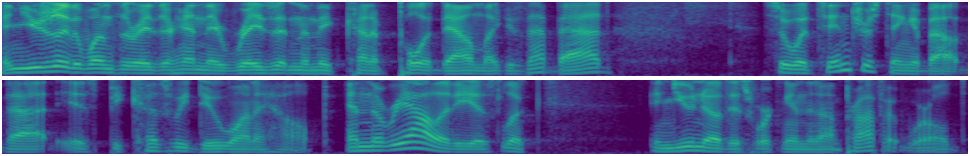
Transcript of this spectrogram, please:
And usually the ones that raise their hand, they raise it and then they kind of pull it down like, is that bad? So what's interesting about that is because we do want to help. And the reality is, look, and you know this working in the nonprofit world,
